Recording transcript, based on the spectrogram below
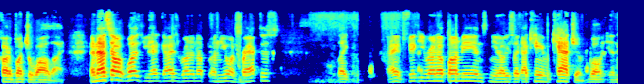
caught a bunch of walleye. And that's how it was. You had guys running up on you on practice. Like I had Figgy run up on me, and you know he's like, I can't even catch him. Well, and,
